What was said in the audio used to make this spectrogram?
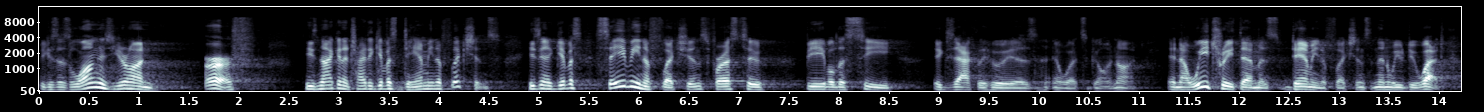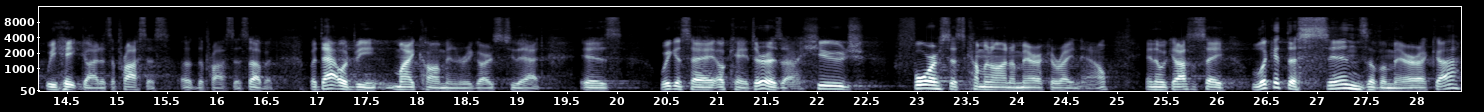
Because as long as you're on earth, He's not going to try to give us damning afflictions. He's going to give us saving afflictions for us to be able to see exactly who He is and what's going on. And now we treat them as damning afflictions, and then we do what? We hate God as a process, uh, the process of it. But that would be my comment in regards to that is we can say, okay, there is a huge force that's coming on America right now. And then we could also say, look at the sins of America,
